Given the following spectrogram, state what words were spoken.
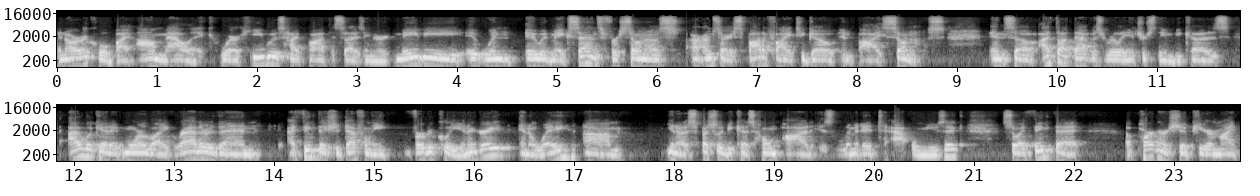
an article by Om Malik where he was hypothesizing, or maybe it would it would make sense for Sonos, or I'm sorry, Spotify to go and buy Sonos. And so I thought that was really interesting because I look at it more like rather than I think they should definitely vertically integrate in a way. Um, you know, especially because HomePod is limited to Apple Music. So I think that a partnership here might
